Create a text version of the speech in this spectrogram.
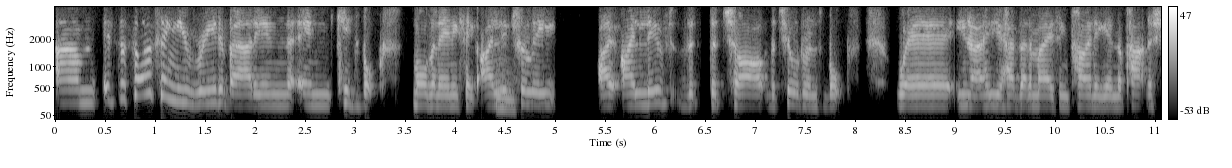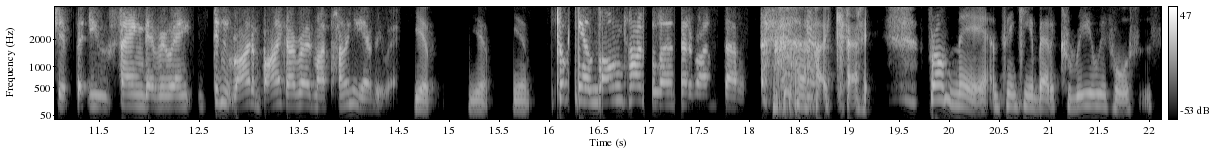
Um, it's the sort of thing you read about in, in kids' books more than anything. I mm. literally I, I, lived the, the child the children's books where you know you have that amazing pony in the partnership that you fanged everywhere. Didn't ride a bike. I rode my pony everywhere. Yep, yep, yep. It took me a long time to learn how to ride a saddle. okay. From there, and thinking about a career with horses,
